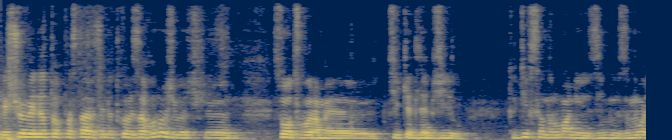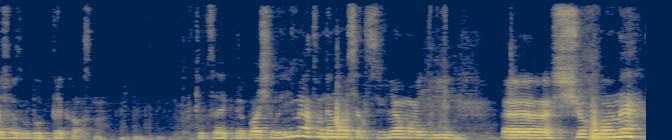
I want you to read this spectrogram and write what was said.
Якщо ви льоток поставите льотковий загороджувач е, з отворами е, тільки для бджіл, тоді все нормально і зим- зимувати вас будуть прекрасно. То це як ми бачили, і мед вони носять в ньому. І е, що головне,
